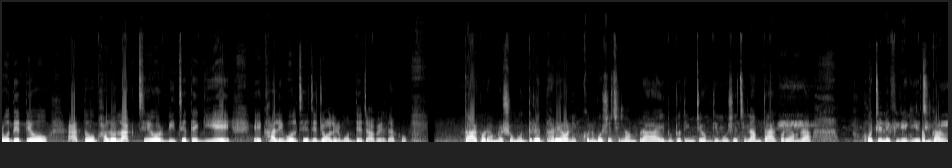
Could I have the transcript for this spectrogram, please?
রোদেতেও এত ভালো লাগছে ওর বিচেতে গিয়ে, এ খালি বলছে যে জলের মধ্যে যাবে, দেখো। তারপরে আমরা সমুদ্রের ধারে অনেকক্ষণ বসেছিলাম, প্রায় দুটো তিনটে অবধি বসেছিলাম। তারপরে আমরা হোটেলে ফিরে গিয়েছি কারণ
